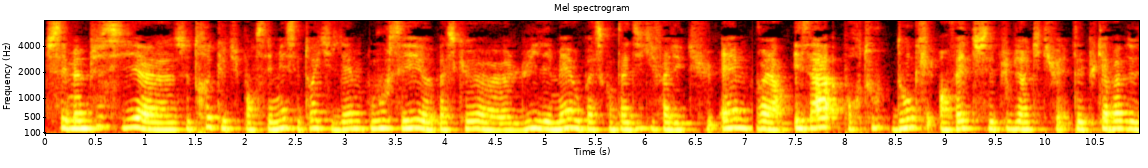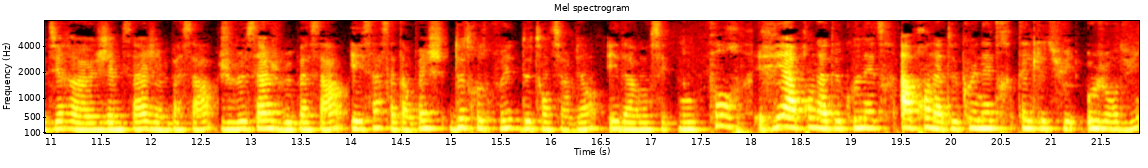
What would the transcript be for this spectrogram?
sais même plus si euh, ce truc que tu penses aimer c'est toi qui l'aimes ou c'est euh, parce que euh, lui il aimait ou parce qu'on t'a dit qu'il fallait que tu aimes. Voilà. Et ça pour tout. Donc en fait tu sais plus bien qui tu es capable de dire euh, j'aime ça, j'aime pas ça, je veux ça, je veux pas ça. Et ça, ça t'empêche de te retrouver, de te sentir bien et d'avancer. Donc pour réapprendre à te connaître, apprendre à te connaître tel que tu es aujourd'hui,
